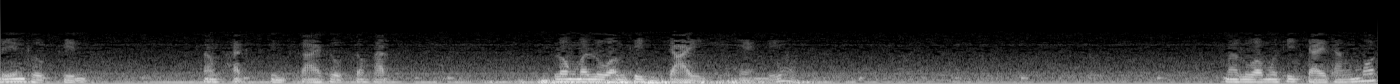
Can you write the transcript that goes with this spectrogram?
ลิ้นถูกกลิ่นสัมผัสกลิ่นกายถูกสัมผัส ลงมารวมที่ใจ ห่งเดียว มารวมมูที่ใจทั้งหมด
